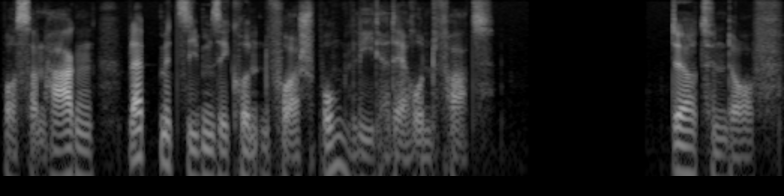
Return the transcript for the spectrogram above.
Bossonhagen bleibt mit sieben Sekunden Vorsprung Leader der Rundfahrt. Dörtendorf.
